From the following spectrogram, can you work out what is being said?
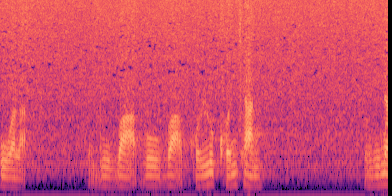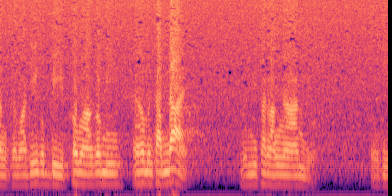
กลัวละบูบาบูบาขนลุกขนชันบางทีนั่งสมาธิก็บีบเข้ามาก็มีเออมันทำได้ มันมีพลังงานอยู่บางที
